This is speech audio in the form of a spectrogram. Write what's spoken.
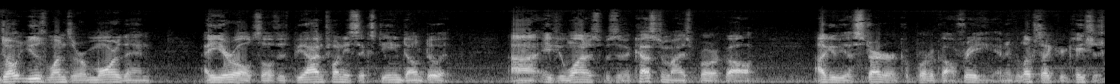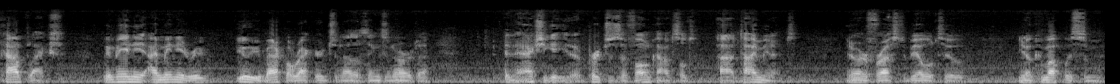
Don't use ones that are more than a year old. So if it's beyond 2016, don't do it. Uh, if you want a specific customized protocol, I'll give you a starter protocol free. And if it looks like your case is complex, we may need I may need to review your medical records and other things in order to and actually get you to purchase a phone consult uh, time unit in order for us to be able to, you know, come up with some,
